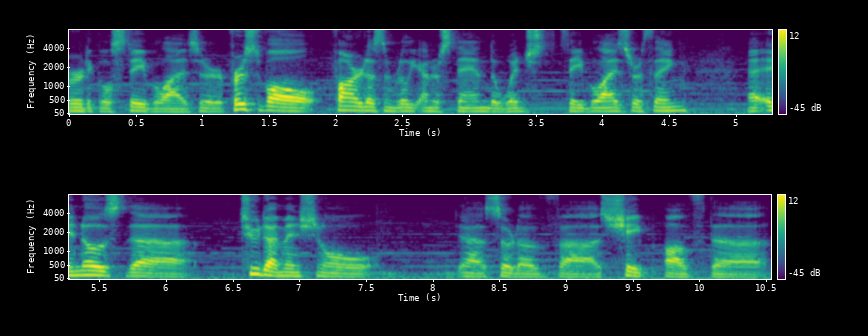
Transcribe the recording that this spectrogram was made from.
vertical stabilizer. First of all, FAR doesn't really understand the wedge stabilizer thing. Uh, it knows the two-dimensional uh, sort of uh, shape of the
